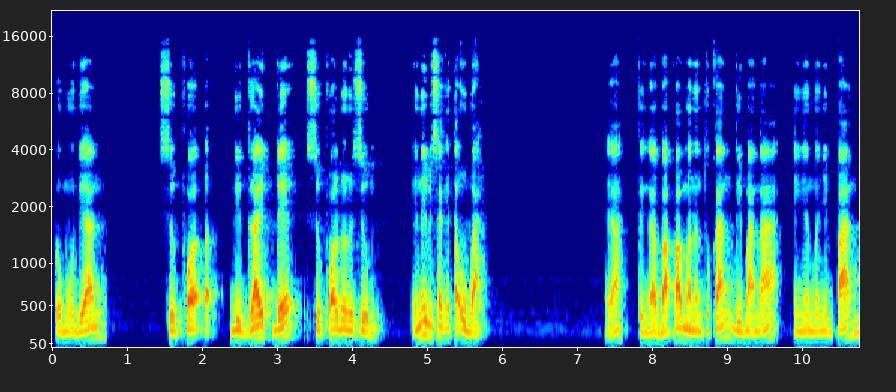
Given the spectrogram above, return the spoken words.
kemudian eh, di drive D subfolder Zoom. Ini bisa kita ubah. Ya, tinggal Bapak menentukan di mana ingin menyimpan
